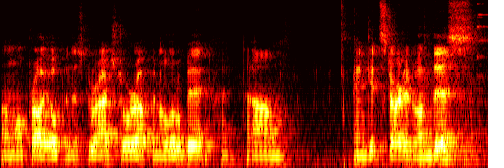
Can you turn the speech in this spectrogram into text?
um, I'll probably open this garage door up in a little bit um, and get started on this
